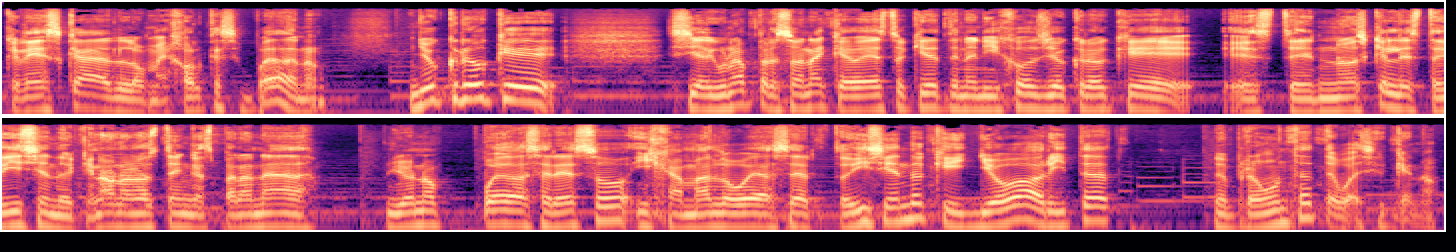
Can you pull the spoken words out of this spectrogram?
crezca lo mejor que se pueda, ¿no? Yo creo que si alguna persona que ve esto quiere tener hijos, yo creo que este no es que le esté diciendo que no, no los tengas para nada. Yo no puedo hacer eso y jamás lo voy a hacer. Estoy diciendo que yo ahorita me pregunta, te voy a decir que no.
